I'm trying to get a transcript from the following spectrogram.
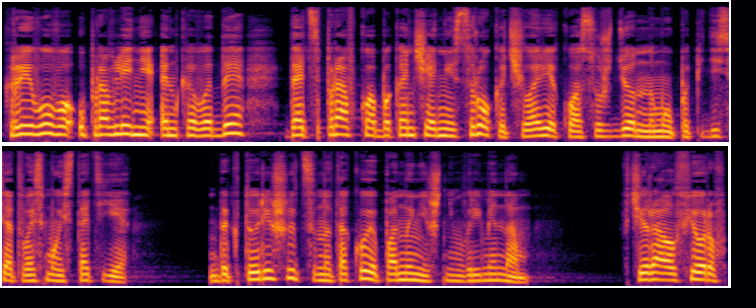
Краевого управления НКВД дать справку об окончании срока человеку, осужденному по 58 статье. Да кто решится на такое по нынешним временам? Вчера Алферов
